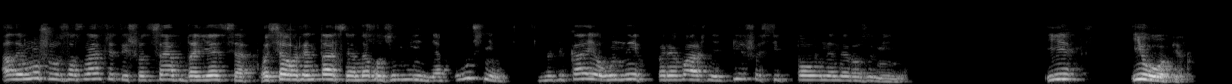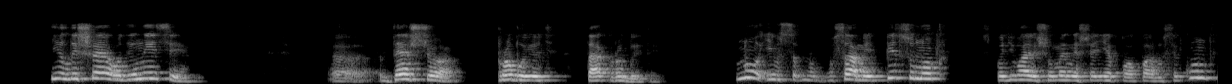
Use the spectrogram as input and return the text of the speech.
Але мушу зазначити, що це вдається, оця орієнтація на розуміння учнів викликає у них в переважній більшості повне нерозуміння і, і опір. І лише одиниці е, дещо пробують так робити. Ну і в, в самий підсумок, сподіваюся, що в мене ще є по пару секунд. Е,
